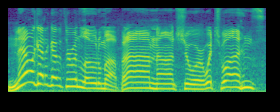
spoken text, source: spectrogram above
Now I gotta go through and load them up, and I'm not sure which ones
